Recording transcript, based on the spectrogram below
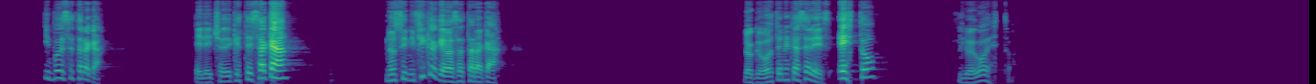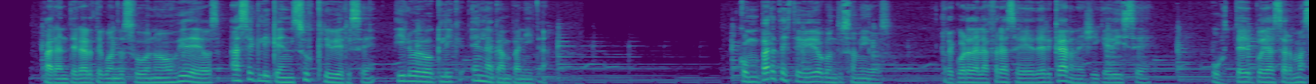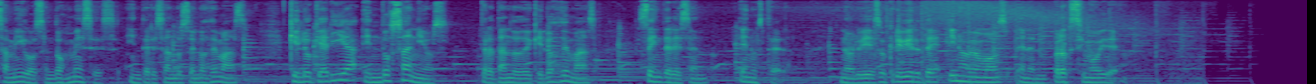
y podés estar acá. El hecho de que estés acá no significa que vas a estar acá. Lo que vos tenés que hacer es esto y luego esto. Para enterarte cuando subo nuevos videos, hace clic en suscribirse y luego clic en la campanita. Comparte este video con tus amigos. Recuerda la frase de Del Carnegie que dice Usted puede hacer más amigos en dos meses interesándose en los demás que lo que haría en dos años tratando de que los demás se interesen en usted. No olvides suscribirte y nos vemos en el próximo video.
